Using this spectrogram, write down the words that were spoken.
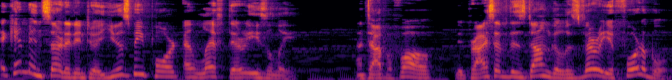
it can be inserted into a USB port and left there easily. On top of all, the price of this dongle is very affordable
